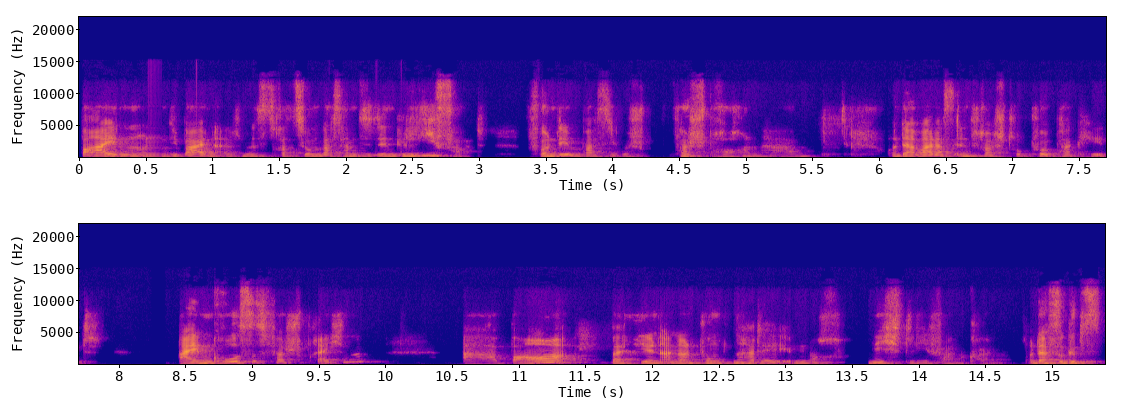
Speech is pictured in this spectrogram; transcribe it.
Biden und die beiden Administrationen, was haben sie denn geliefert von dem, was sie versprochen haben. Und da war das Infrastrukturpaket ein großes Versprechen. Aber bei vielen anderen Punkten hat er eben noch nicht liefern können. Und dafür gibt es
